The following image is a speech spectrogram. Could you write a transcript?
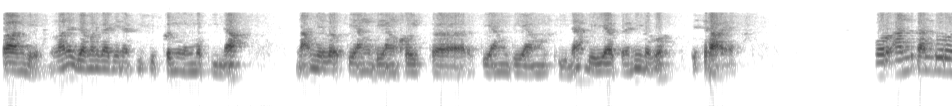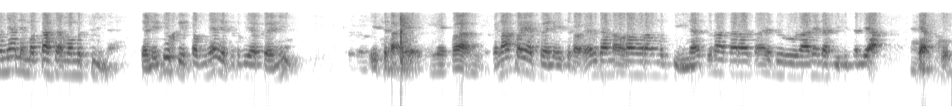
Paham ya? Mulanya zaman kaji Nabi Sugeng yang Medina, nak nyelok tiang-tiang Khoibar, tiang-tiang Medina, dia bani nopo Israel. Quran kan turunnya di Mekah sama Medina, dan itu kitabnya ya tetap ya Israel. Ya paham? Kenapa ya bani Israel? Karena orang-orang Medina itu rata-rata turunannya Nabi Sinten ya Yakub.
